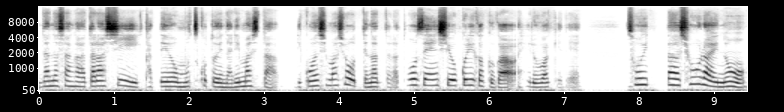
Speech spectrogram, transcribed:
旦那さんが新しい家庭を持つことになりました離婚しましょうってなったら当然仕送り額が減るわけでそういった将来の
